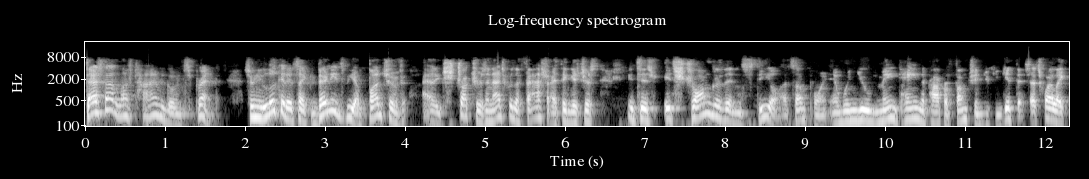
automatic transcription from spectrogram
That's not enough time to go and sprint. So when you look at it, it's like there needs to be a bunch of like, structures, and that's where the fascia I think is just it's just, it's stronger than steel at some point. And when you maintain the proper function, you can get this. That's why like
